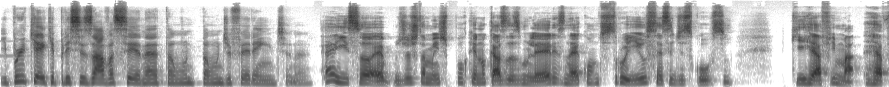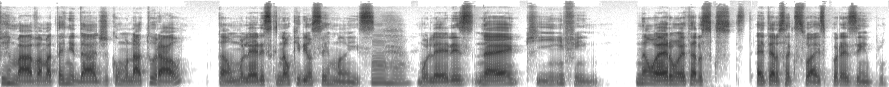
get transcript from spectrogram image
E por que que precisava ser, né, tão, tão diferente, né? É isso, é justamente porque no caso das mulheres, né, construiu-se esse discurso que reafirma, reafirmava a maternidade como natural. Então, mulheres que não queriam ser mães, Uhum. mulheres, né, que, enfim, não eram heteros- heterossexuais, por exemplo.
